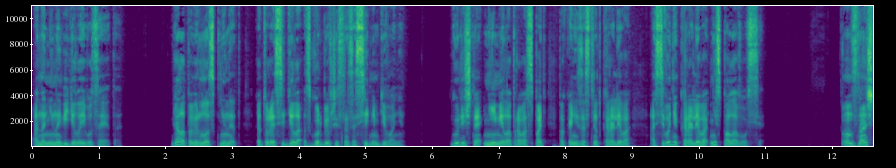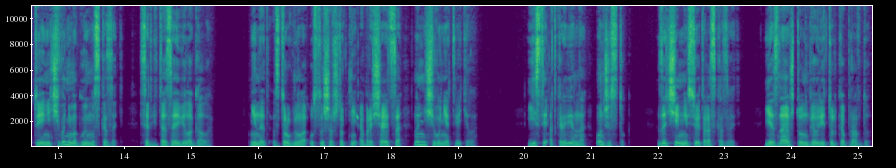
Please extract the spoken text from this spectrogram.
Она ненавидела его за это. Гала повернулась к Нинет, которая сидела, сгорбившись на соседнем диване. Горничная не имела права спать, пока не заснет королева, а сегодня королева не спала вовсе. «Он знает, что я ничего не могу ему сказать», — сердито заявила Гала. Нинет вздрогнула, услышав, что к ней обращаются, но ничего не ответила. «Если откровенно, он жесток. Зачем мне все это рассказывать? Я знаю, что он говорит только правду.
